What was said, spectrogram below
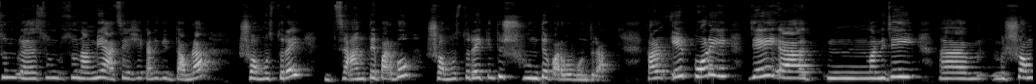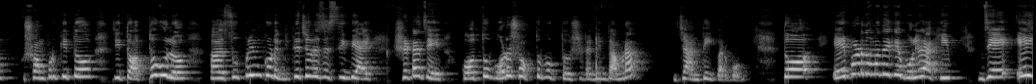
শুন- শুনানি আছে সেখানে কিন্তু আমরা সমস্তটাই জানতে পারব, সমস্তটাই কিন্তু শুনতে পারব বন্ধুরা। কারণ এরপরে যেই মানে যেই সম্পর্কিত যে তথ্যগুলো সুপ্রিম কোর্টে দিতে চলেছে সিবিআই, সেটা যে কত বড় শক্তপোক্ত সেটা কিন্তু আমরা জানতেই পারব। তো এরপরে তোমাদেরকে বলে রাখি যে, এই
